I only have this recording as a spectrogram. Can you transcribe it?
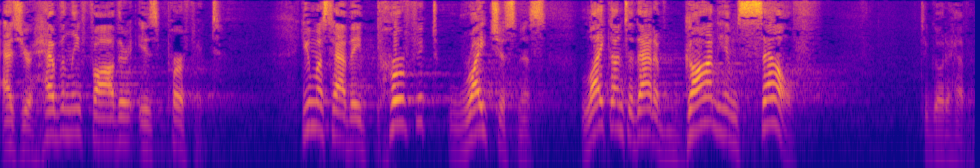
as your heavenly Father is perfect. You must have a perfect righteousness, like unto that of God Himself, to go to heaven.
